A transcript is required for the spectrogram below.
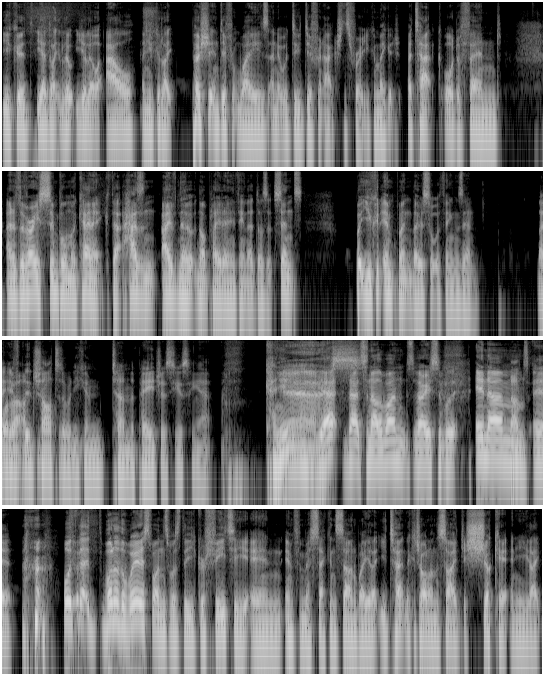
You could you had like little, your little owl, and you could like push it in different ways, and it would do different actions for it. You can make it attack or defend, and it's a very simple mechanic that hasn't. I've no, not played anything that does it since, but you could implement those sort of things in. Like what about the- Uncharted when you can turn the pages using it? can you? Yeah, that's another one. It's very simple. In um, That's it. Well, th- one of the weirdest ones was the graffiti in Infamous Second Son, where you like you turn the controller on the side, you shook it, and you like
